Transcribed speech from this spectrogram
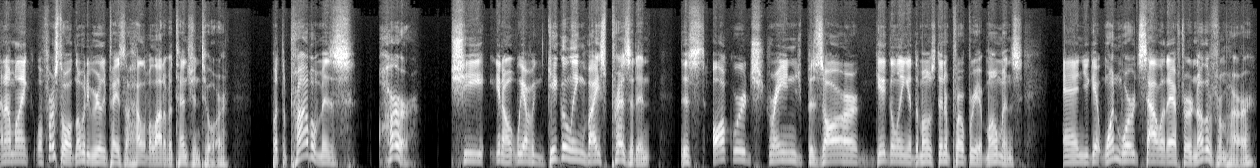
And I'm like, well, first of all, nobody really pays a hell of a lot of attention to her. But the problem is her she, you know, we have a giggling vice president, this awkward, strange, bizarre giggling at the most inappropriate moments. And you get one word salad after another from her.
